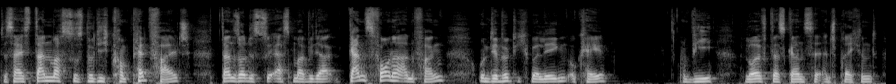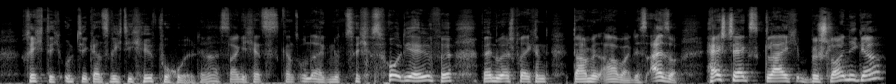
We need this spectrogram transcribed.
Das heißt, dann machst du es wirklich komplett falsch. Dann solltest du erstmal wieder ganz vorne anfangen und dir wirklich überlegen, okay, wie läuft das Ganze entsprechend richtig und dir ganz wichtig Hilfe holen. Ja, das sage ich jetzt ganz uneigennützig. So hol dir Hilfe, wenn du entsprechend damit arbeitest. Also, Hashtags gleich Beschleuniger,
